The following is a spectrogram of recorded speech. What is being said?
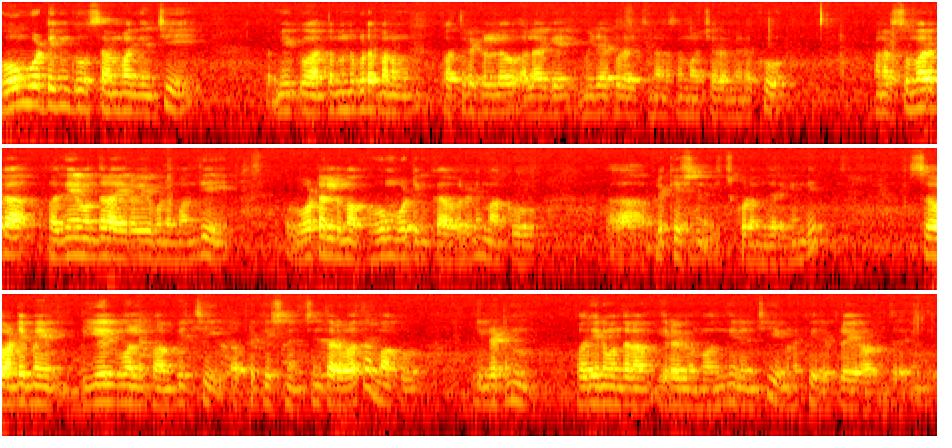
హోమ్ ఓటింగ్కు సంబంధించి మీకు అంతకుముందు కూడా మనం పత్రికల్లో అలాగే మీడియా కూడా ఇచ్చిన సమాచారం మేరకు మనకు సుమారుగా పదిహేను వందల ఇరవై మూడు మంది ఓటర్లు మాకు హోమ్ ఓటింగ్ కావాలని మాకు అప్లికేషన్ ఇచ్చుకోవడం జరిగింది. సో అంటే మేము బిఎల్ఓని పంపించి అప్లికేషన్ ఇచ్చిన తర్వాత మాకు ఈ రిటర్న్ పదిహేను వందల ఇరవై మంది నుంచి మనకి రిప్లై రావడం జరిగింది.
